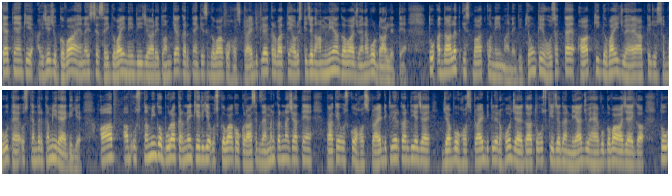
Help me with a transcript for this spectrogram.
کہتے ہیں کہ یہ جو گواہ ہے نا، اس سے صحیح گواہی نہیں دی جا رہی، تو ہم کیا کرتے ہیں کہ اس گواہ کو ہاسٹائل ڈکلیئر کرواتے ہیں اور اس کی جگہ ہم نیا گواہ جو ہے نا وہ ڈال لیتے ہیں۔ تو عدالت اس بات کو نہیں مانے گی، کیونکہ ہو سکتا ہے آپ کی گواہی جو ہے، آپ کے جو ثبوت ہے، اس کے اندر کمی رہ گئی ہے۔ آپ اب اس کمی کو پورا کرنے کے لیے اس گواہ کو کراس ایگزامن کرنا چاہتے ہیں تاکہ اس کو ہاسٹائل ڈکلیئر کر دیا جائے۔ جب وہ ہاسٹائل ڈکلیئر ہو جائے گا تو اس کی جگہ نیا جو ہے وہ گواہ آ جائے گا۔ تو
